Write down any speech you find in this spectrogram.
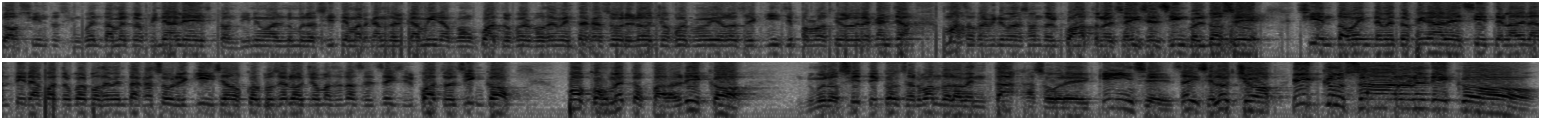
250 metros finales, continúa el número 7 marcando el camino con 4 cuerpos de ventaja sobre el 8, cuerpo medio 12, el 15 por los tiros de la cancha, más atrás viene avanzando el 4, el 6, el 5, el 12, 120 metros finales, 7 en la delantera, 4 cuerpos de ventaja sobre el 15, 2 cuerpos el 8, más atrás el 6, el 4, el 5, pocos metros para el disco, Número 7 conservando la ventaja sobre el 15, el 6, el 8 y cruzaron el disco.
